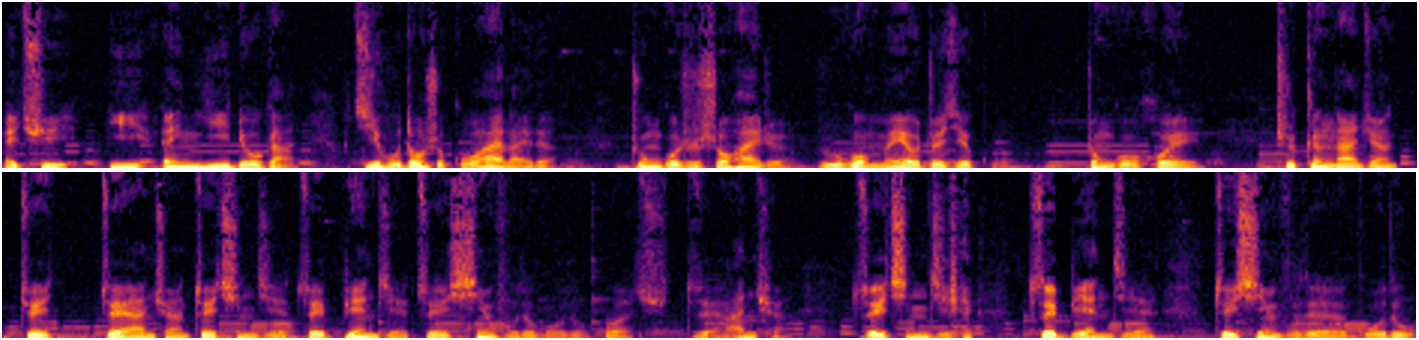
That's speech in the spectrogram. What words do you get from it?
H1N1 流感，几乎都是国外来的，中国是受害者。如果没有这些，中国会是更安全、最最安全、最清洁、最便捷、最幸福的国度。我去，最安全、最清洁、最便捷、最幸福的国度，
